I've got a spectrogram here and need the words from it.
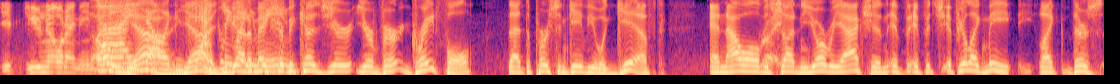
Do, do you know what I mean? Oh I yeah, know yeah. You got to you make sure because you're you're very grateful that the person gave you a gift, and now all of a sudden your reaction, if if it's if you're like me, like there's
